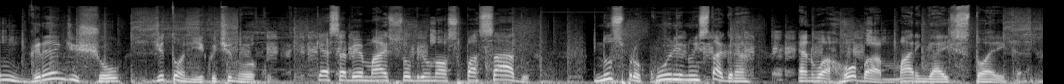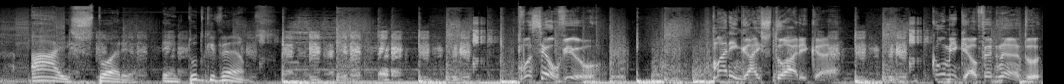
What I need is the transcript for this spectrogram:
um grande show de Tonico e Tinoco. Quer saber mais sobre o nosso passado? Nos procure no Instagram, é no arroba Maringá Histórica. A história em tudo que vemos. Você ouviu Maringá Histórica com Miguel Fernando.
